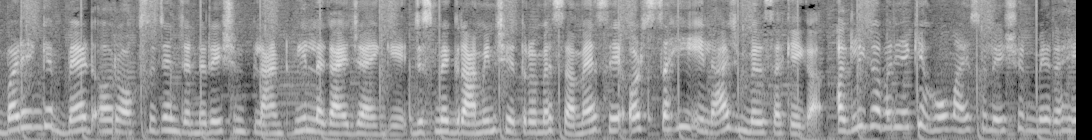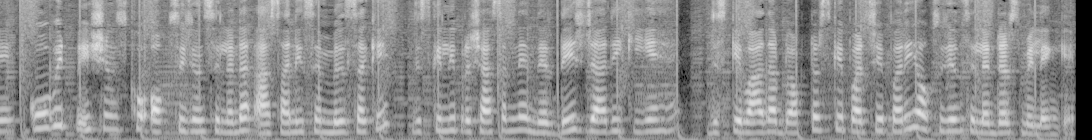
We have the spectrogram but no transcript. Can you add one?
बढ़ेंगे बेड और ऑक्सीजन जनरेशन प्लांट भी लगाए जाएँगे जिसमें ग्रामीण क्षेत्रों में समय ऐसी और सही इलाज मिल सकेगा। अगली खबर यह की होम आइसोलेशन में रहे कोविड पेशेंट्स को ऑक्सीजन सिलेंडर आसानी से मिल सके जिसके लिए प्रशासन ने निर्देश जारी किए हैं जिसके बाद अब डॉक्टर्स के पर्चे पर ही ऑक्सीजन सिलेंडर्स मिलेंगे।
